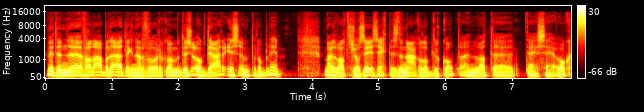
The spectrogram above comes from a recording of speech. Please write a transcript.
met een eh, valabele uitleg naar voren komen. Dus ook daar is een probleem. Maar wat José zegt is de nagel op de kop. En wat eh, Thijs zei ook.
